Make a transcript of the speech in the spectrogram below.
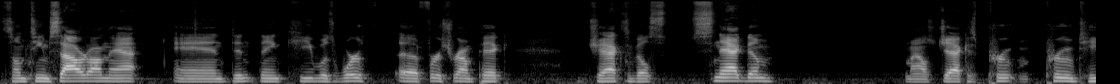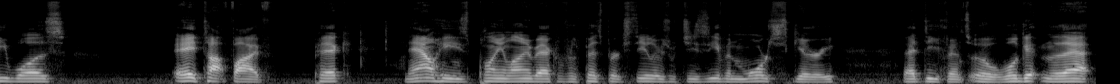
some team soured on that and didn't think he was worth a first round pick. Jacksonville snagged him. Myles Jack has pro- proved he was a top five pick. Now he's playing linebacker for the Pittsburgh Steelers, which is even more scary that defense. Oh, we'll get into that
